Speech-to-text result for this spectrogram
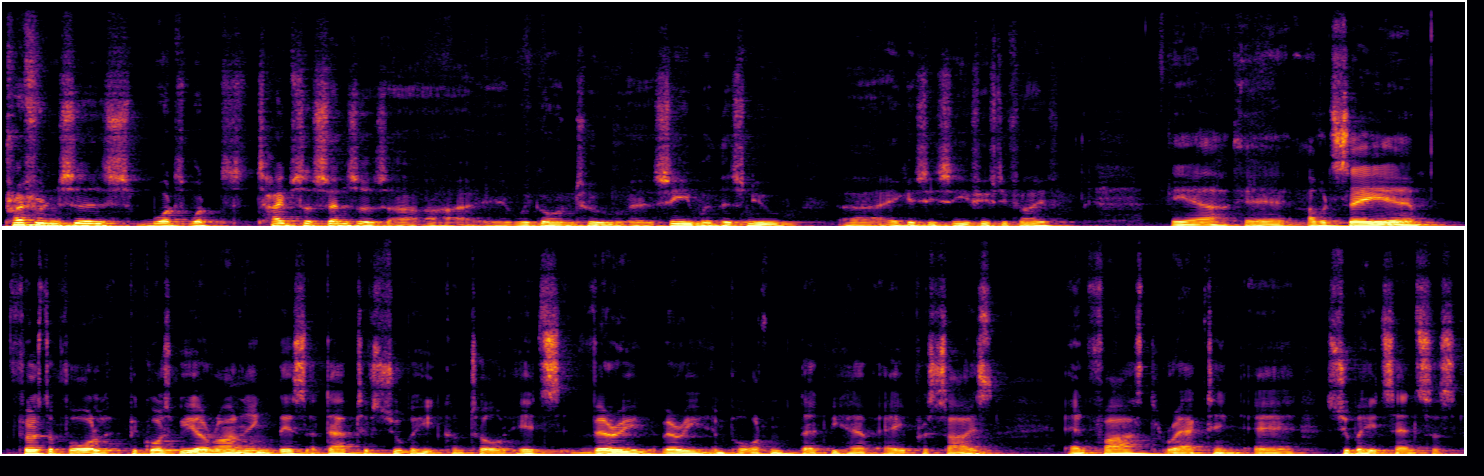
preferences? What what types of sensors are, are we going to uh, see with this new uh, AKCC 55? Yeah, uh, I would say. Uh, first of all, because we are running this adaptive superheat control, it's very, very important that we have a precise and fast reacting uh, superheat sensors.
